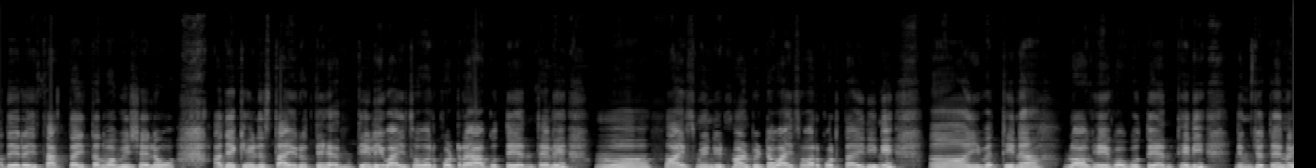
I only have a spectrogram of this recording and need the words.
ಅದೇ ರೈಸ್ ಆಗ್ತಾ ಇತ್ತಲ್ವ ವಿಷಲು ಅದೇ ಕೇಳಿಸ್ತಾ ಇರುತ್ತೆ ಅಂತೇಳಿ ವಾಯ್ಸ್ ಓವರ್ ಕೊಟ್ಟರೆ ಆಗುತ್ತೆ ಅಂತೇಳಿ ವಾಯ್ಸ್ ಮಿನಿಟ್ ಮಾಡಿಬಿಟ್ಟು ವಾಯ್ಸ್ ಓವರ್ ಕೊಡ್ತಾ ಇದ್ದೀನಿ. ಇವತ್ತಿನ ವ್ಲಾಗ್ ಹೇಗೋಗುತ್ತೆ ಅಂಥೇಳಿ ನಿಮ್ಮ ಜೊತೆನೂ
